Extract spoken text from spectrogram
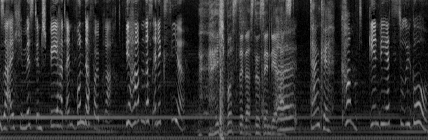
Unser Alchemist in Spee hat ein Wunder vollbracht. Wir haben das Elixier. Ich wusste, dass du es in dir hast. Äh, danke. Kommt, gehen wir jetzt zu Hugo.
